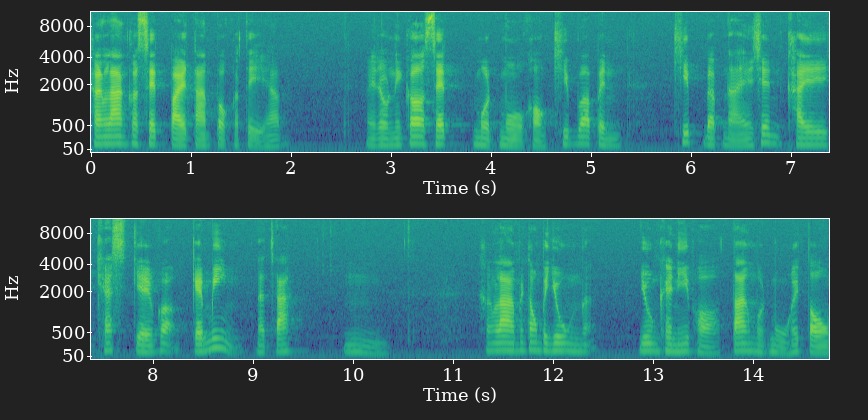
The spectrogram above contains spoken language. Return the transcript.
ข้างล่างก็เซตไปตามปกติครับ ในตรงนี้ก็เซตหมวดหมู่ของคลิปว่าเป็นคลิปแบบไหน เช่นใครแคสเกมก็เกมมิ่งนะจ๊ะ อืม ข้างล่างไม่ต้องไปยุ่งอะยุ่งแค่นี้พอตั้งหมวดหมู่ให้ตรง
